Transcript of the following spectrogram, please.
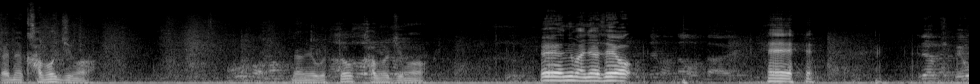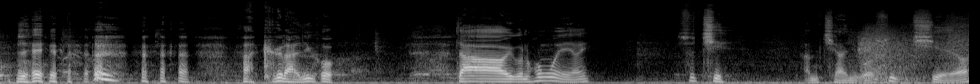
그다음에 갑오징어. 그 다음에 이것도 갑오징어. 예, 형님 안녕하세요. 예. 예. 아, 그건 아니고. 자, 이건 홍어예요. 수치. 암치 아니고 수치예요.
